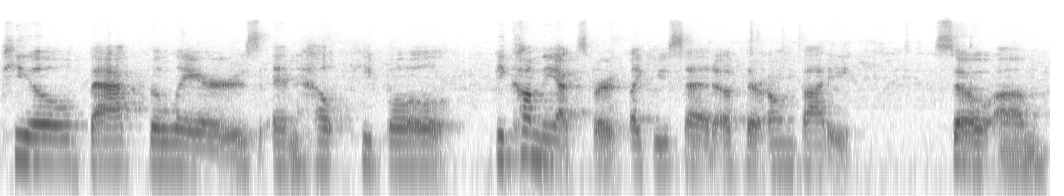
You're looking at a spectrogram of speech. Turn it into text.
peel back the layers and help people become the expert, like you said, of their own body. So, um,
